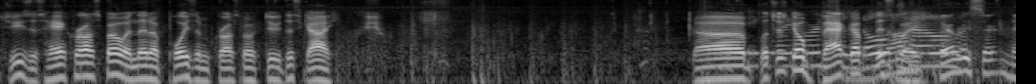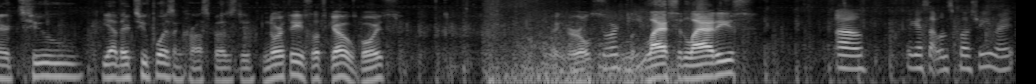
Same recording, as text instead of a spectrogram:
Jesus, hand crossbow and then a poison crossbow. Dude, this guy. Uh, let's just go back up this old way. town. Fairly certain they're two. Yeah, they're two poison crossbows, dude. Northeast, let's go, boys. And girls. Northeast? Lass and laddies. Oh, I guess that one's closer. You right?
